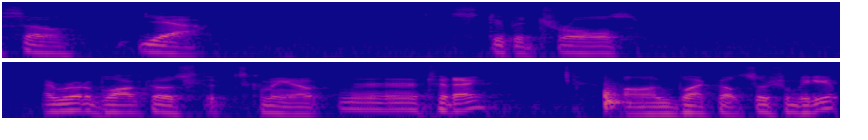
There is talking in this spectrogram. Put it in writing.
So, yeah. Stupid trolls. I wrote a blog post that's coming out uh, today on Black Belt Social Media,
